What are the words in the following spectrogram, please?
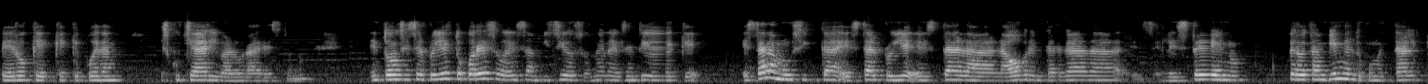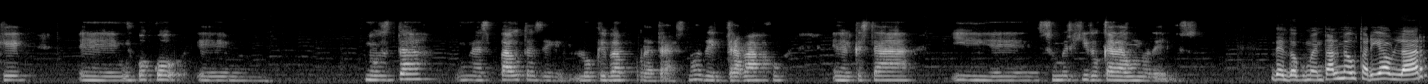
pero que, que, que puedan escuchar y valorar esto. ¿no? Entonces el proyecto por eso es ambicioso, ¿no? en el sentido de que está la música, está, el está la, la, obra encargada, el estreno, pero también el documental que eh, un poco eh, nos da unas pautas de lo que va por atrás, ¿no? del trabajo en el que está y, eh, sumergido cada uno de ellos. Del documental me gustaría hablar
